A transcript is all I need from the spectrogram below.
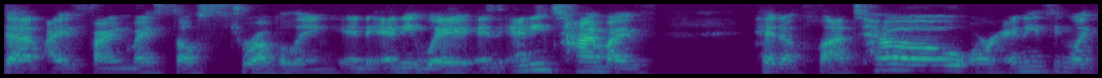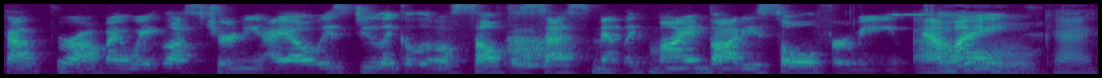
that I find myself struggling in any way. And anytime I've hit a plateau or anything like that throughout my weight loss journey, I always do like a little self assessment, like mind, body, soul for me. Am I Oh. Okay.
